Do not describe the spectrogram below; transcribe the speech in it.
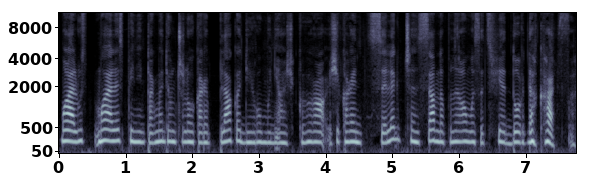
mai ales, mai ales prin intermediul celor care pleacă din România și, cărora, și care înțeleg ce înseamnă până la urmă să-ți fie dor de acasă.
